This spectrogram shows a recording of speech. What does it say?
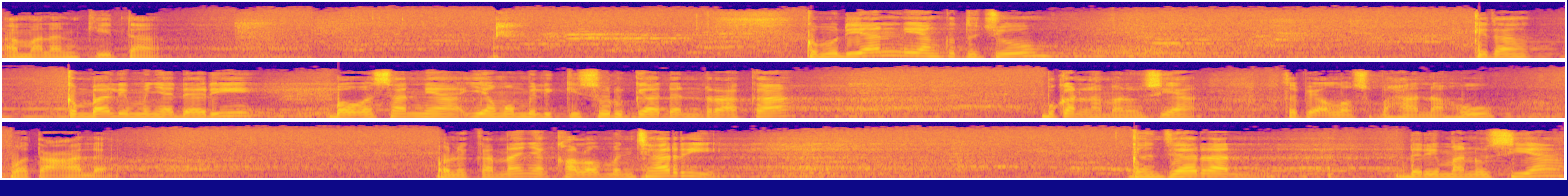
amalan kita. Kemudian yang ketujuh kita kembali menyadari bahwasannya yang memiliki surga dan neraka bukanlah manusia tapi Allah Subhanahu wa taala. Oleh karenanya kalau mencari ganjaran dari manusia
